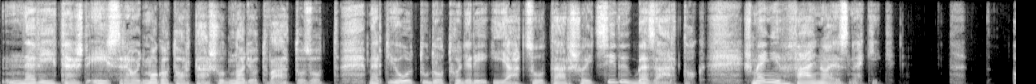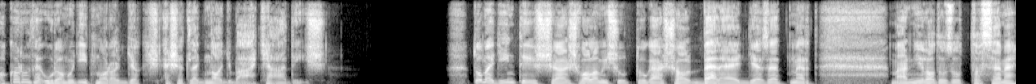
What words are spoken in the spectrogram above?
Ne vétesd észre, hogy magatartásod nagyot változott, mert jól tudod, hogy régi játszótársait szívükbe zártak, és mennyire fájna ez nekik. Akarod-e, uram, hogy itt maradjak, és esetleg nagybátyád is? Tom egy intéssel s valami suttogással beleegyezett, mert már nyiladozott a szeme,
